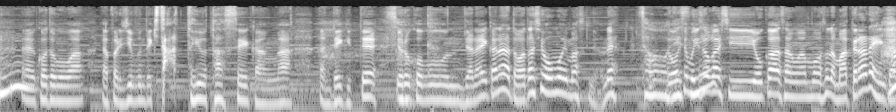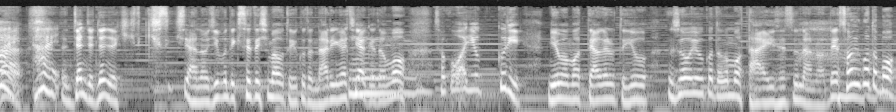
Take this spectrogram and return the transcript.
うん。えー子供はやっぱり自分で来たという達成感ができて喜ぶんじゃないかなと私は思いますよね。そうね。どうしても忙しいお母さんはもうそんな待ってられへんから、はいはい。じゃんじゃんじゃんじゃんあの自分で着せてしまうということになりがちやけどもうんそこはゆっくり見守ってあげるというそういうことがもう大切なのでそういうことも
